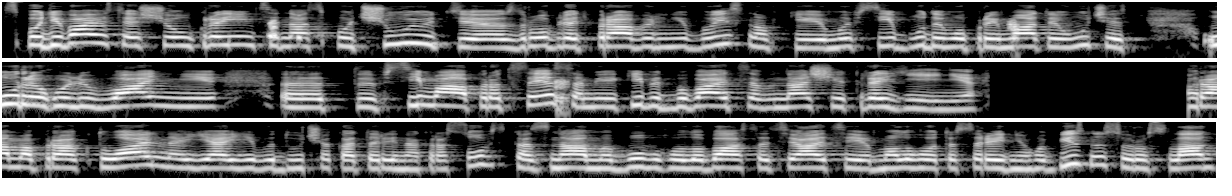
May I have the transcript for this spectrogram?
Сподіваюся, що українці нас почують, е, зроблять правильні висновки. Ми всі будемо приймати участь у регулюванні е, всіма процесами, які відбуваються в нашій країні. Програма про актуальне. Я її ведуча Катерина Красовська. З нами був голова Асоціації малого та середнього бізнесу Руслан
